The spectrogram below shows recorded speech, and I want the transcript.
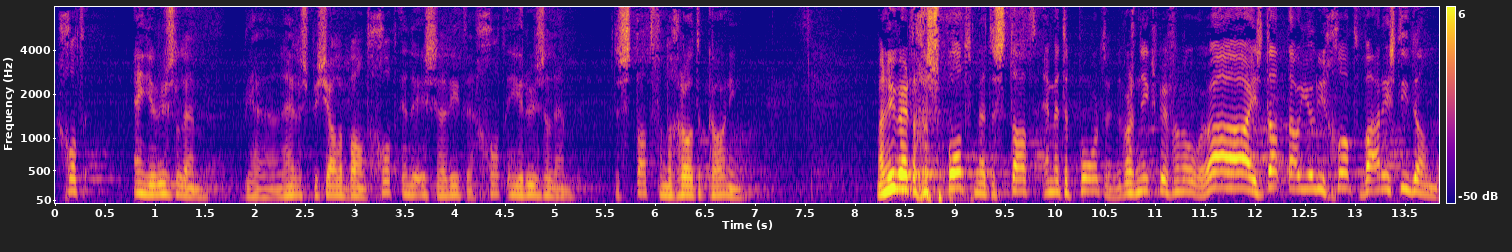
God en Jeruzalem, die een hele speciale band. God en de Israëlieten, God en Jeruzalem, de stad van de grote koning. Maar nu werd er gespot met de stad en met de poorten. Er was niks meer van over. Ah, is dat nou jullie God? Waar is die dan?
